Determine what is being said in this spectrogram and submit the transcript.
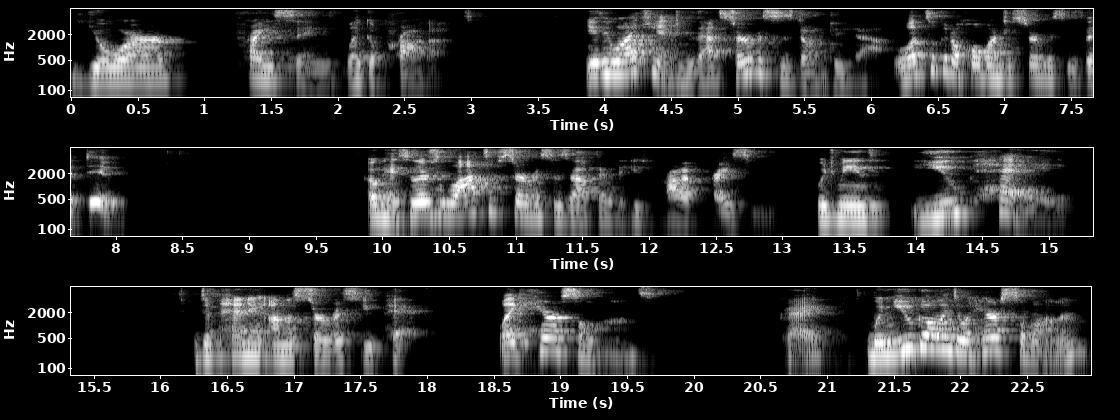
your pricing like a product. You think, well, I can't do that. Services don't do that. Well, let's look at a whole bunch of services that do. Okay, so there's lots of services out there that use product pricing, which means you pay depending on the service you pick, like hair salons. Okay. When you go into a hair salon,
